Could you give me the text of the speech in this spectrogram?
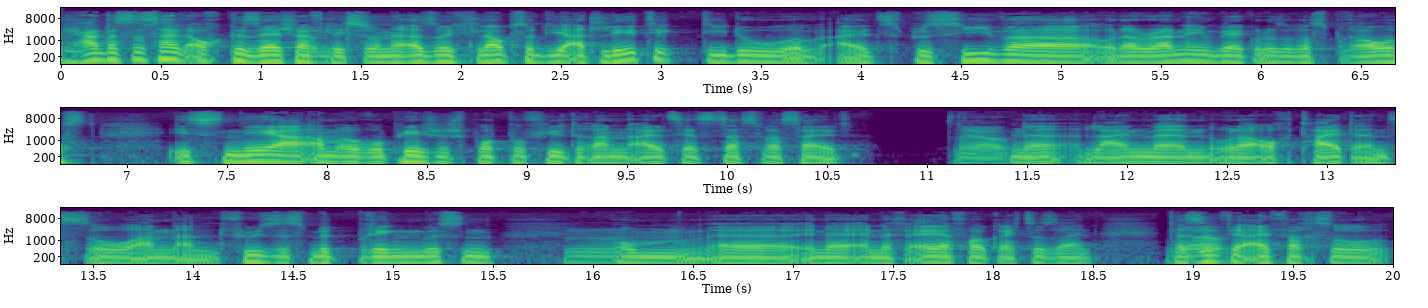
Ja, das ist halt auch gesellschaftlich Und- so. Ne? Also ich glaube, so die Athletik, die du als Receiver oder Running Back oder sowas brauchst, ist näher am europäischen Sportprofil dran, als jetzt das, was halt Ja. ne, Linemen oder auch Tight Ends so an, an Physis mitbringen müssen, Hm. um äh, in der NFL erfolgreich zu sein. Da Ja. sind wir einfach so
